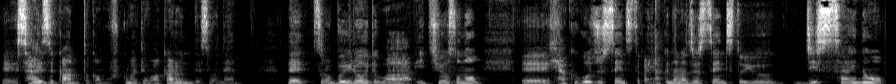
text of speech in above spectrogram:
え、サイズ感とかも含めて分かるんですよね。でその V ロイドは一応その、え、150センチとか170センチという実際の、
